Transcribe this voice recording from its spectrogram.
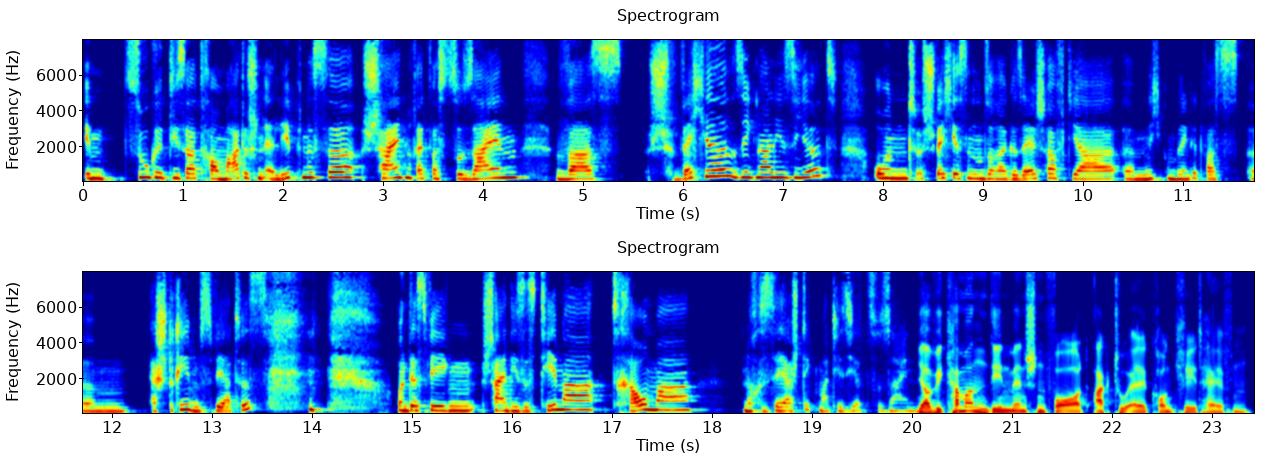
im Zuge dieser traumatischen Erlebnisse scheint noch etwas zu sein, was Schwäche signalisiert. Und Schwäche ist in unserer Gesellschaft ja ähm, nicht unbedingt etwas ähm, Erstrebenswertes. Und deswegen scheint dieses Thema Trauma noch sehr stigmatisiert zu sein. Ja, wie kann man den Menschen vor Ort aktuell konkret helfen?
